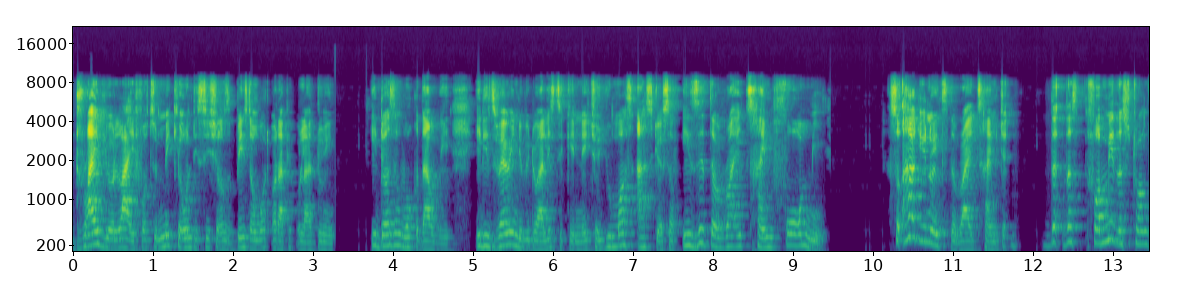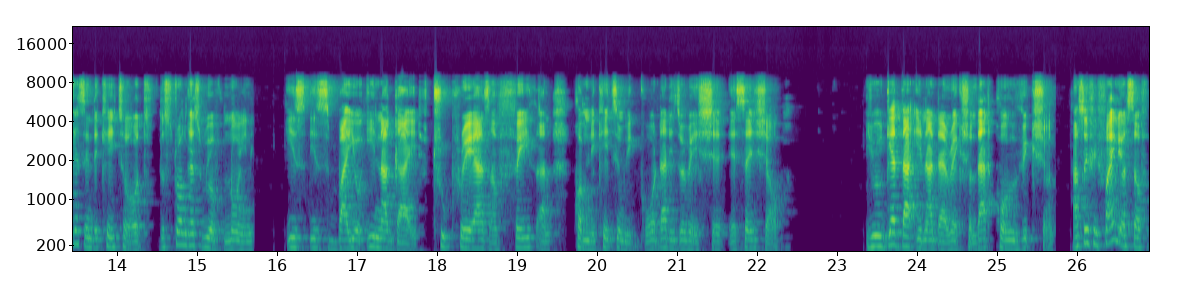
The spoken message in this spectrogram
drive your life or to make your own decisions based on what other people are doing. It doesn't work that way. It is very individualistic in nature. You must ask yourself, is it the right time for me? So, how do you know it's the right time? The, the, for me, the strongest indicator or the strongest way of knowing is is by your inner guide through prayers and faith and communicating with God. That is very essential. You get that inner direction, that conviction. And so if you find yourself,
